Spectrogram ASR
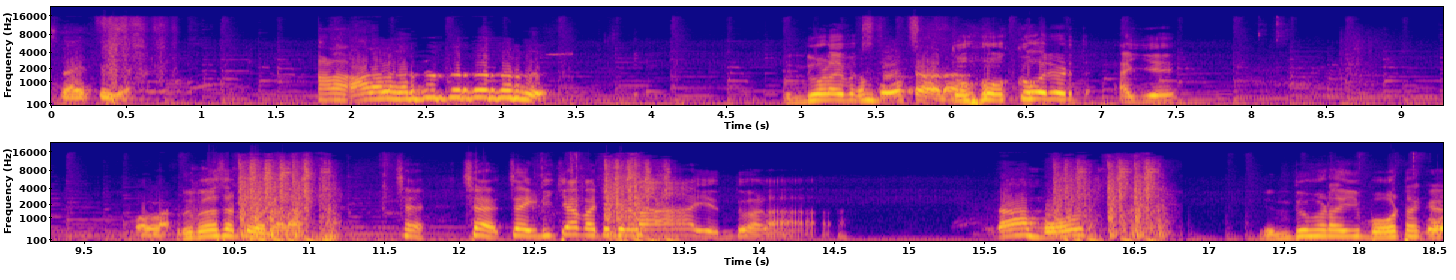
സ്നൈപ്പ് ചെയ്യാൻ ആളാളെ നിർത്ത് നിർത്ത് നിർത്ത് നിർത്ത് നിർത്ത്. എന്തുവാടാ ഇവ ഇവൻ ബോട്ടാടാ തോക്ക് പോലും എടുത്ത്. അയ്യേ. റിവേഴ്സ് എടുത്ത് പോലാടാ. ഛേ ഛേ ഛേ ഇടിക്കാൻ പറ്റത്തില്ലടാ. എന്തുവാടാ? ബോട്ട്. എന്തുവാടാ ഈ ബോട്ടൊക്കെ?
